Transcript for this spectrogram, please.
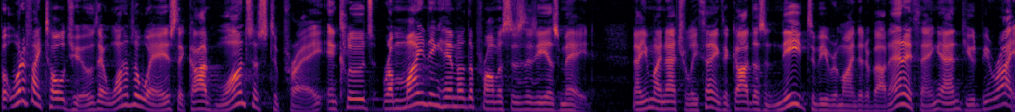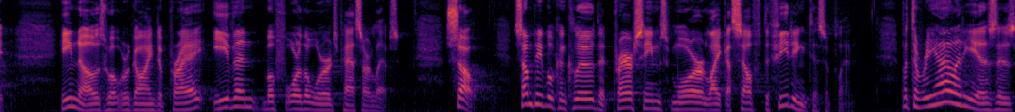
But what if I told you that one of the ways that God wants us to pray includes reminding Him of the promises that He has made? Now, you might naturally think that God doesn't need to be reminded about anything, and you'd be right. He knows what we're going to pray even before the words pass our lips. So, some people conclude that prayer seems more like a self defeating discipline. But the reality is, is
